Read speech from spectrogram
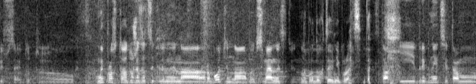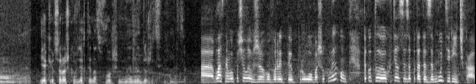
І все. Тут е, ми просто дуже зациклені на роботі, на письменництві, На продуктивній праці. Так. Так, і дрібниці там Як і сорочку вдягти нас, в общем, не, не дуже цікавить. Власне, ви почали вже говорити про вашу книгу. Так, от е, хотілося запитати, забудь річка.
